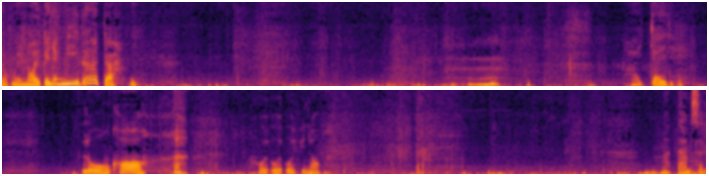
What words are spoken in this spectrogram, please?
ดอกน้อยๆก็ยังมีเด้อจ้ะนี่หายใจดิลงข้อ โอ้ยโอ้ยโอ้ยพี่น้องมาตามสัญ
